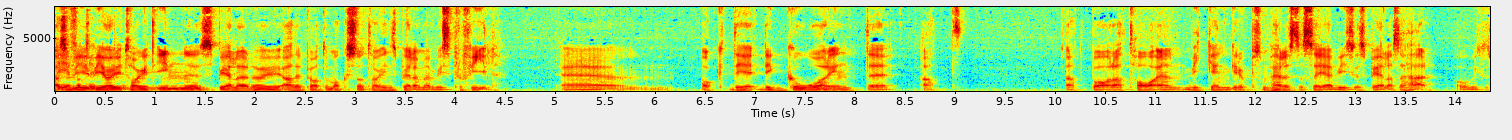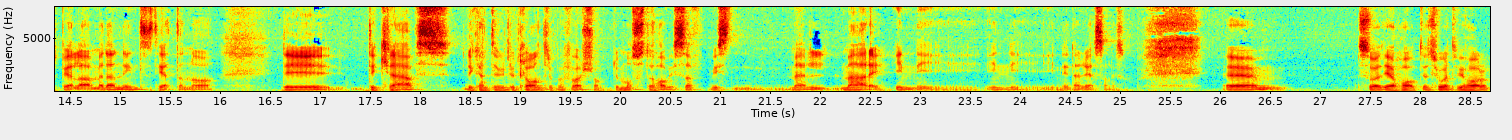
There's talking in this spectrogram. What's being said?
Alltså, vi, vi, har ju tagit in eh, spelare, det har ju Adel pratat om också, tagit in spelare med en viss profil. Eh, och det, det, går inte att, att bara ta en, vilken grupp som helst och säga vi ska spela så här och vi ska spela med den intensiteten. Och det, det krävs, du kan inte du klarar inte det på försäsong. Du måste ha vissa, vissa med, med dig in i, in, i, in i den resan. Liksom. Eh, så jag, har, jag tror att vi har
